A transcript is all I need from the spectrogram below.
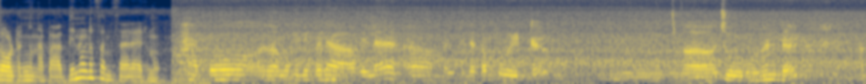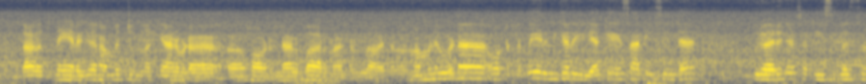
തുടങ്ങുന്നത്. അപ്പോൾ അതിനുള്ള സംസാരമായിരുന്നു അപ്പോൾ നമുക്കിനിപ്പോൾ രാവിലെ അമ്പലത്തിലൊക്കെ പോയിട്ട് അപ്പം അകത്ത് നേരെ കയറാൻ പറ്റും എന്നൊക്കെയാണ് ഇവിടെ ഹോട്ടലിലാൾ പറഞ്ഞിട്ടുണ്ടായിരുന്നത് നമ്മളിവിടെ ഹോട്ടലിന്റെ പേര് എനിക്കറിയില്ല. കെ എസ് ആർ ടി സിന്റെ Guruvayur K S R T C bus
